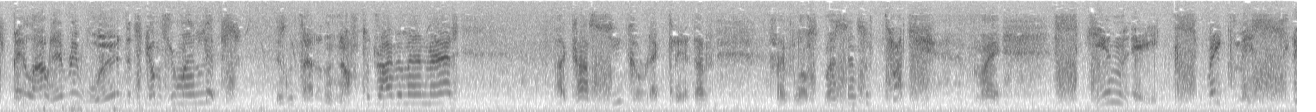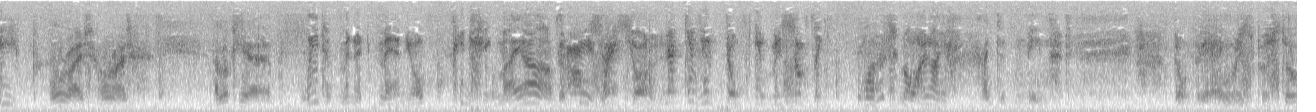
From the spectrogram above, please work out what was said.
spell out every word that's come through my lips. Isn't that enough to drive a man mad? I can't see correctly, and I've, I've lost my sense of touch. My skin aches make me sleep. All right, all right. Now, look here. Wait a minute, man. You're pinching my arm. Oh, bless your neck if you don't give me something. What? No, I, I, I didn't mean that. Don't be angry, Spurstow.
